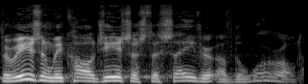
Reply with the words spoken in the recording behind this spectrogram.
The reason we call Jesus the Savior of the world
